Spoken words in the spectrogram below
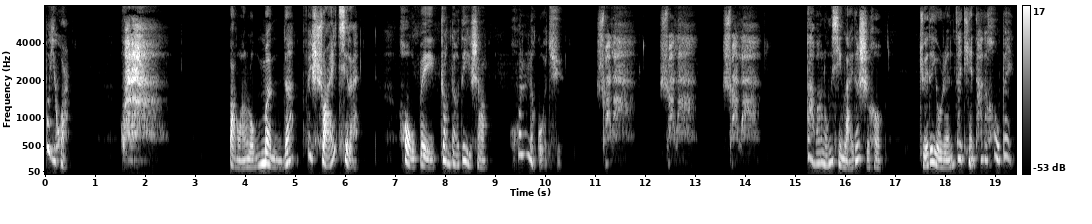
不一会儿，哗啦！霸王龙猛地被甩起来，后背撞到地上，昏了过去。唰啦，唰啦，唰啦！霸王龙醒来的时候。觉得有人在舔他的后背。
